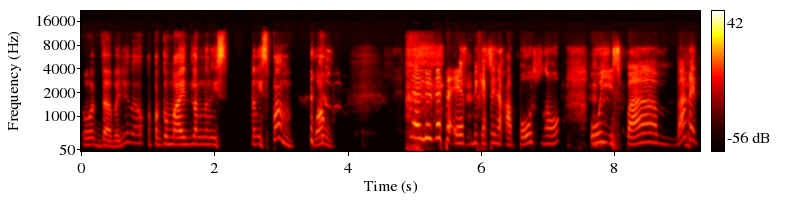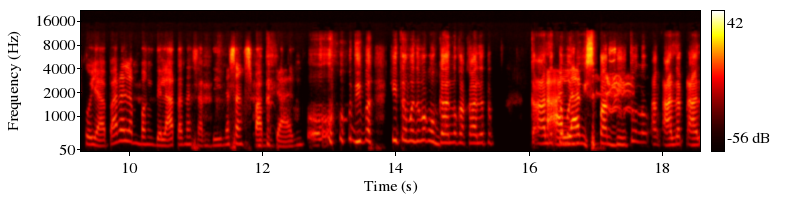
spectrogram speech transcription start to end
OFW na kapag kumain lang ng is, ng spam. Wow. Lalo na sa FB kasi nakapost, no? Uy, spam. Bakit, kuya? Para lang bang dilata ng sardinas ang spam dyan? Oo, di ba? Kita mo naman kung gaano kakalat at kaalat Kaalat. naman yung spam dito, no? ang alat al.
